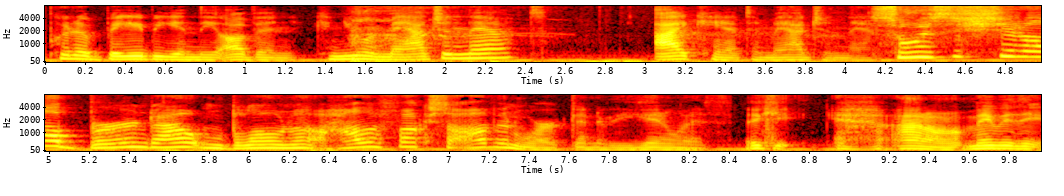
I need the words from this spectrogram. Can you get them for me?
put a baby in the oven? Can you imagine that? I can't imagine that. So is this shit all burned out and blown up? How the fuck's the oven work then to begin with? Like, I don't know. Maybe they,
